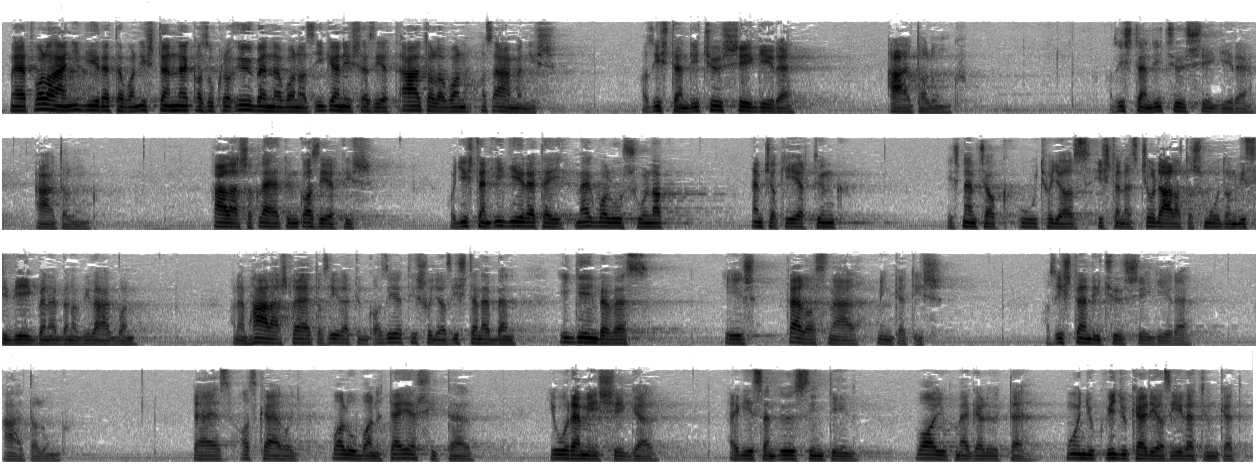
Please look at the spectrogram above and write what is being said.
Mert valahány ígérete van Istennek, azokra ő benne van az igen, és ezért általa van az ámen is. Az Isten dicsőségére általunk. Az Isten dicsőségére általunk. Hálásak lehetünk azért is, hogy Isten ígéretei megvalósulnak, nem csak értünk, és nem csak úgy, hogy az Isten ezt csodálatos módon viszi végben ebben a világban, hanem hálás lehet az életünk azért is, hogy az Isten ebben igénybe vesz, és felhasznál minket is. Az Isten dicsőségére általunk. De ez az kell, hogy valóban teljes hittel, jó reménységgel, egészen őszintén valljuk meg előtte, mondjuk, vigyük elé az életünket,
